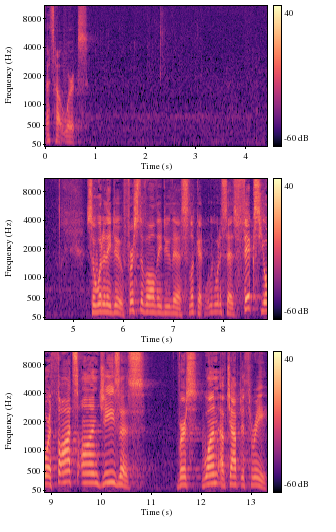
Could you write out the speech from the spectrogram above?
That's how it works. So, what do they do? First of all, they do this. Look at, look at what it says Fix your thoughts on Jesus. Verse 1 of chapter 3.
